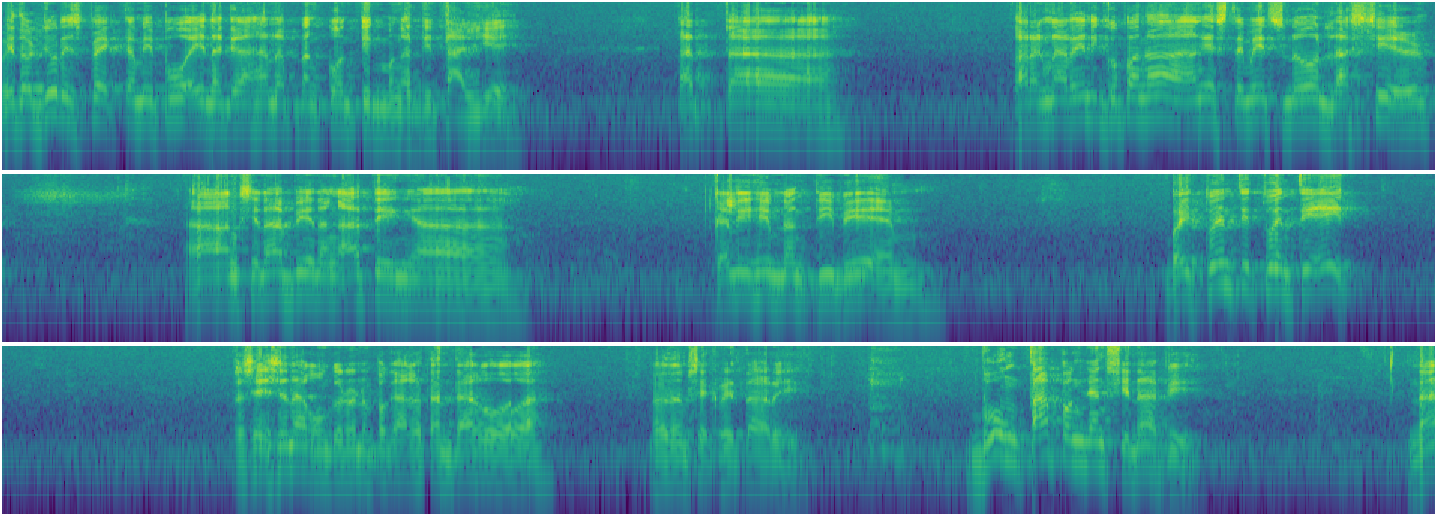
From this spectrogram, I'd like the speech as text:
with all due respect, kami po ay naghahanap ng konting mga detalye. At ah, parang narinig ko pa nga ang estimates noon last year, ang sinabi ng ating ah, kalihim ng DBM, by 2028, pasensya na kung gano'n ang pagkakatanda ko, ah, Madam Secretary, buong tapang niyang sinabi na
